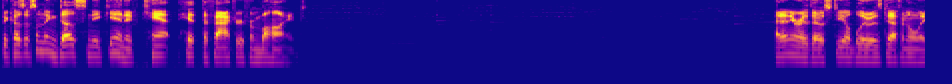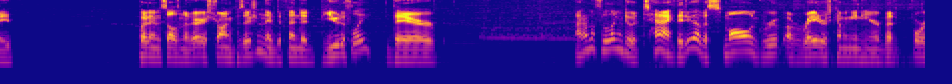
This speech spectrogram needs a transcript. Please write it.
Because if something does sneak in, it can't hit the factory from behind. At any rate, though, Steel Blue is definitely putting themselves in a very strong position. They've defended beautifully. They're... I don't know if they're looking to attack. They do have a small group of raiders coming in here, but for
